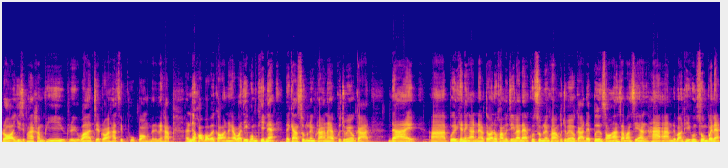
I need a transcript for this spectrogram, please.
125 คัมภีร์หรือว่า 750 คูปองนั่นเองนะครับ อันนี้จะขอบอกไว้ก่อนนะครับว่าที่ผมคิดเนี่ยในการสุ่มหนึ่งครั้งนะครับคุณจะมีโอกาสได้ อ่าปืนแค่หนึ่งอันนะครับแต่ว่าในความเป็นจริงแล้วเนี่ยคุณสุ่มหนึ่งครั้งคุณจะมีโอกาสได้ปืน 2 อัน 3 อัน 4 อัน 5 อันหรือบางทีคุณสุ่มไปเนี่ย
